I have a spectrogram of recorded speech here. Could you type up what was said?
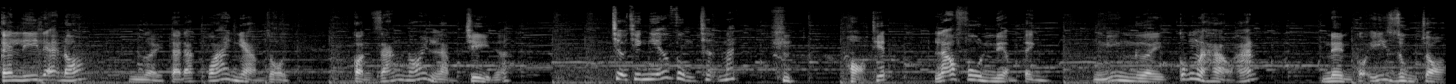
Cái lý lẽ đó Người ta đã quá nhảm rồi Còn dáng nói làm chi nữa? Triệu Chính Nghĩa vùng trợn mắt. Họ thiết Lão phu niệm tình Nghĩ người cũng là hảo hán Nên có ý dùng cho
